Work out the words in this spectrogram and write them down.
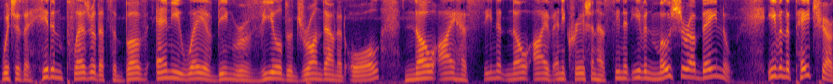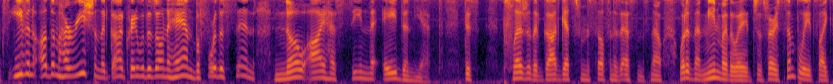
which is a hidden pleasure that's above any way of being revealed or drawn down at all. No eye has seen it, no eye of any creation has seen it, even Moshe Rabbeinu. Even the patriarchs, even Adam Harishon that God created with his own hand before the sin, no eye has seen the Aden yet. This pleasure that God gets from Himself and His essence. Now, what does that mean, by the way? Just very simply, it's like,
